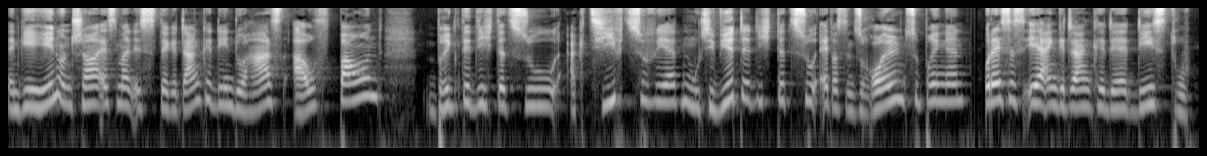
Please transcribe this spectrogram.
dann geh hin und schau erstmal, ist der Gedanke, den du hast, aufbauend? Bringt er dich dazu, aktiv zu werden? Motiviert er dich dazu, etwas ins Rollen zu bringen? Oder ist es eher ein Gedanke, der destruktiv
